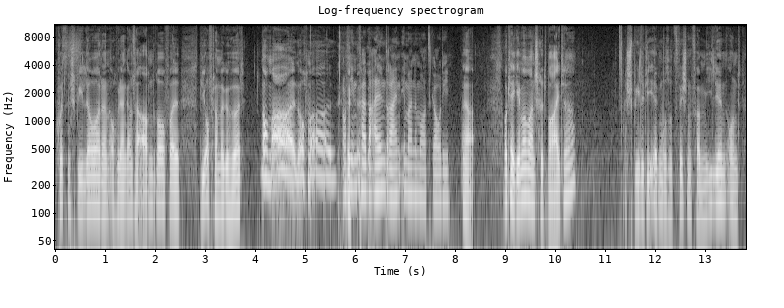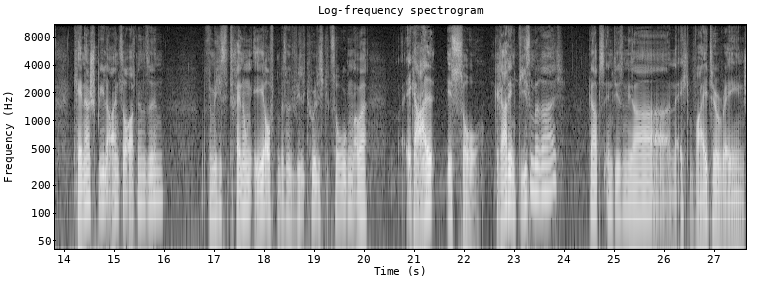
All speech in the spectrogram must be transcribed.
kurzen Spieldauer dann auch wieder ein ganzer Abend drauf, weil wie oft haben wir gehört, nochmal, nochmal. Auf jeden Fall bei allen dreien immer eine Mordsgaudi. Ja, Okay, gehen wir mal einen Schritt weiter. Spiele, die irgendwo so zwischen Familien- und Kennerspiel einzuordnen sind. Für mich ist die Trennung eh oft ein bisschen willkürlich gezogen, aber egal, ist so. Gerade in diesem Bereich gab es in diesem Jahr eine echt weite Range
